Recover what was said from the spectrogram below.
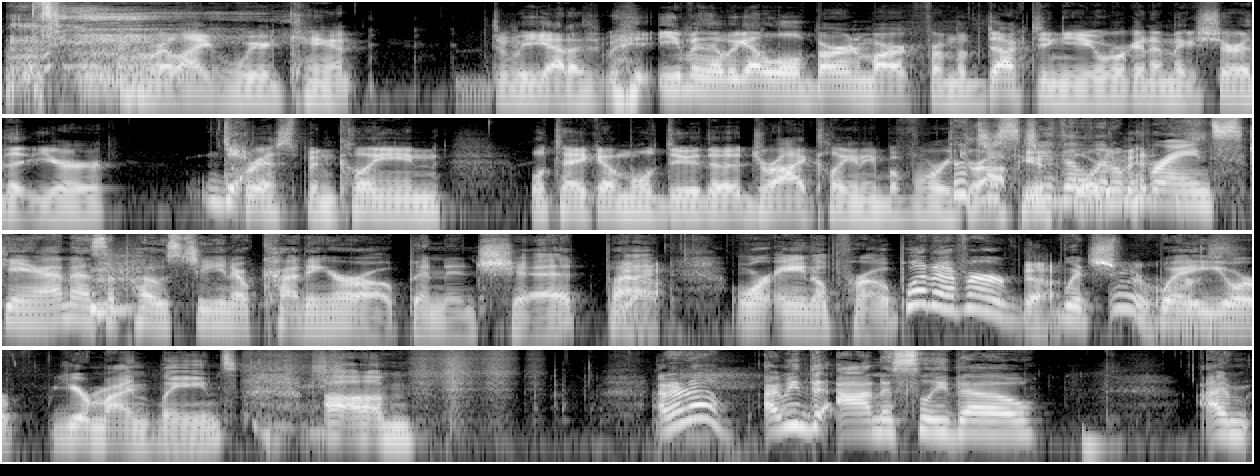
And we're like, we can't. Do we gotta? Even though we got a little burn mark from abducting you, we're gonna make sure that you're Yeah. crisp and clean. We'll take them. We'll do the dry cleaning before we They'll drop just you. Just do the little minutes. brain scan as opposed to you know cutting her open and shit, but Yeah. or anal probe, whatever Yeah, which whatever way works. your your mind leans. Um, I don't know. I mean, the, honestly though, I'm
